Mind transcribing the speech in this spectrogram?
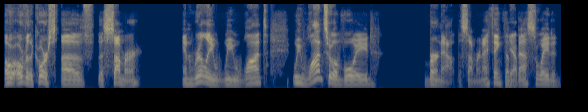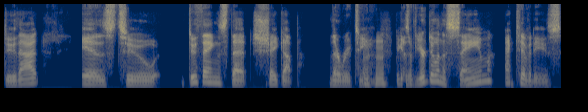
over the course of the summer. And really, we want we want to avoid burnout the summer. And I think the Yep. best way to do that is to do things that shake up their routine. Mhm. Because if you're doing the same activities,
